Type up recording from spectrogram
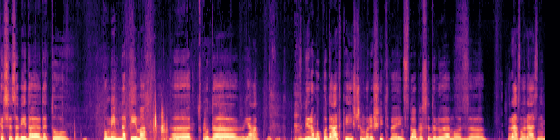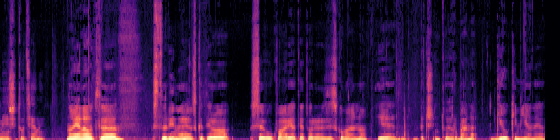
ker se zavedajo, da je to pomembna tema. E, tako da, ja, zbiramo podatke, iščemo rešitve in dobro sodelujemo z razno raznimi inštitucijami. No, ena od uh, stvari, ne, s katero se ukvarjate, torej raziskovalno, je pač, in to je urbana geokemija, ne,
